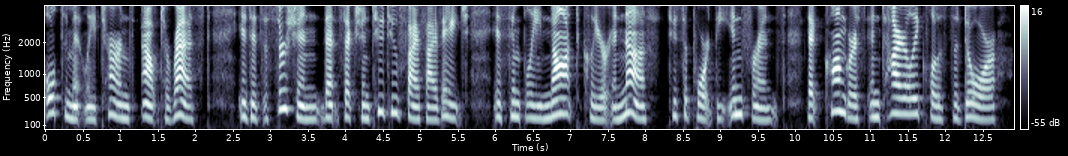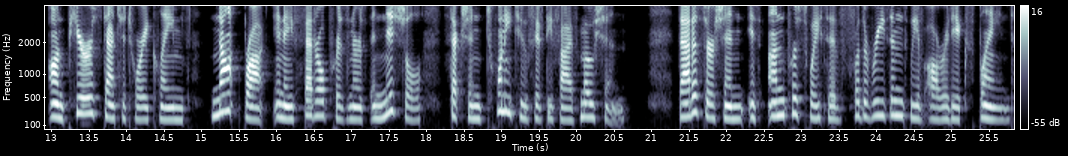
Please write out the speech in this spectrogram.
ultimately turns out to rest is its assertion that Section 2255H is simply not clear enough to support the inference that Congress entirely closed the door on pure statutory claims not brought in a federal prisoner's initial Section 2255 motion. That assertion is unpersuasive for the reasons we have already explained.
